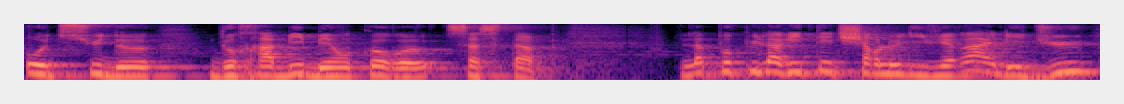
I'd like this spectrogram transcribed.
au-dessus de, de Khabib et encore euh, ça se tape. La popularité de Charles Oliveira, elle est due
